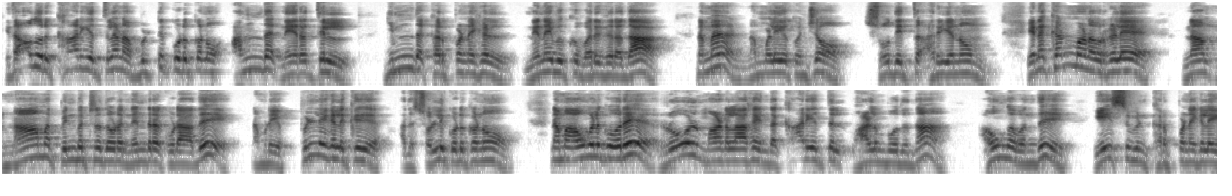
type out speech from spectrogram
ஏதாவது ஒரு காரியத்துல நான் விட்டு கொடுக்கணும். அந்த நேரத்தில் இந்த கற்பனைகள் நினைவுக்கு வருகிறதா? நம்ம நம்மளையே கொஞ்சம் சோதித்து அறியணும். என கண்மானவர்களே நாம் நாம பின்பற்றதோட நின்ற கூடாது நம்முடைய பிள்ளைகளுக்கு அதை சொல்லி கொடுக்கணும். நம்ம அவங்களுக்கு ஒரு ரோல் மாடலாக இந்த காரியத்தில் வாழும்போது தான் அவங்க வந்து இயேசுவின் கற்பனைகளை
